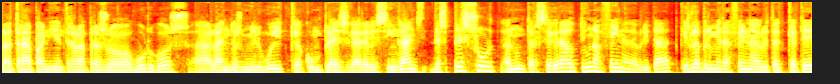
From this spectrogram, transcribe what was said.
l'atrapen i entra a la presó a Burgos uh, l'any 2008, que compleix gairebé 5 anys. Després surt en un tercer grau, té una feina de veritat, que és la primera feina de veritat que té,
